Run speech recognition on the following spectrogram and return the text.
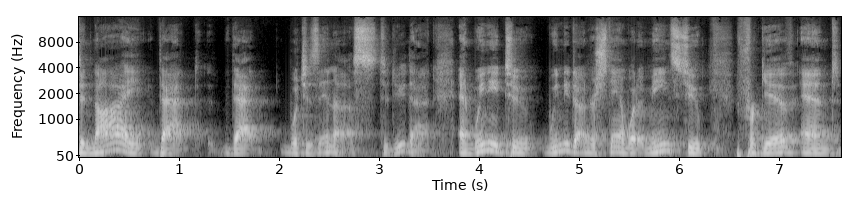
deny that that which is in us to do that. And we need to we need to understand what it means to forgive and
